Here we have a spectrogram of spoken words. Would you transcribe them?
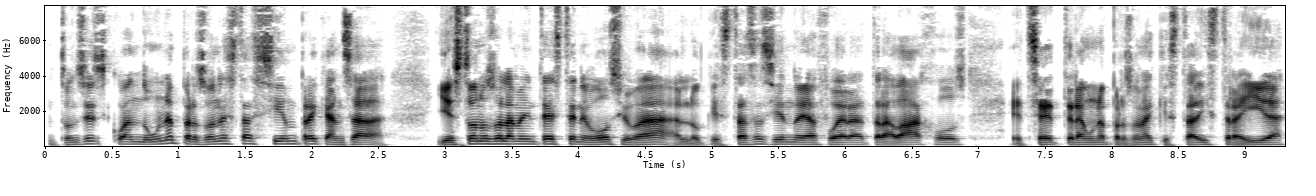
Entonces, cuando una persona está siempre cansada, y esto no solamente este negocio, va a lo que estás haciendo allá afuera, trabajos, etcétera, una persona que está distraída.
